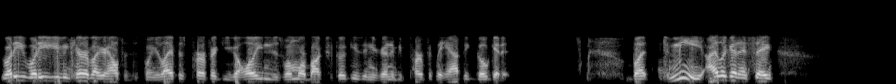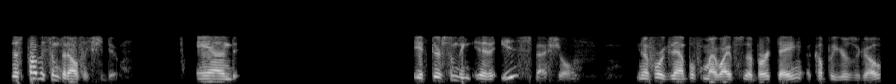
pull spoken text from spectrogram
What do you what do you even care about your health at this point? Your life is perfect. You got all you need is one more box of cookies and you're going to be perfectly happy. Go get it. But to me i look at it and say there's probably something else i should do. And if there's something that is special, you know, for example, for my wife's uh, birthday a couple years ago,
